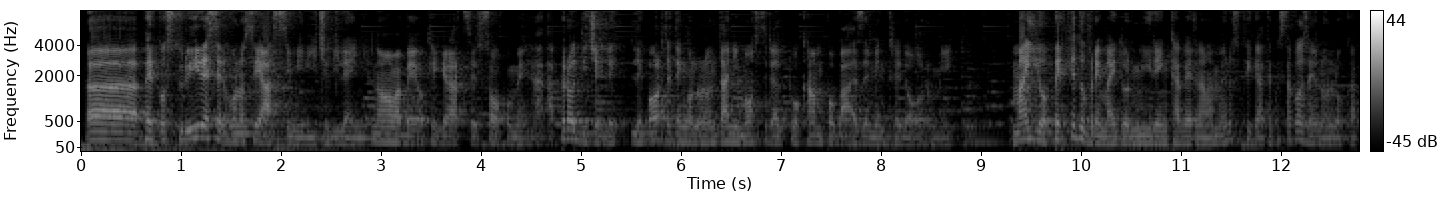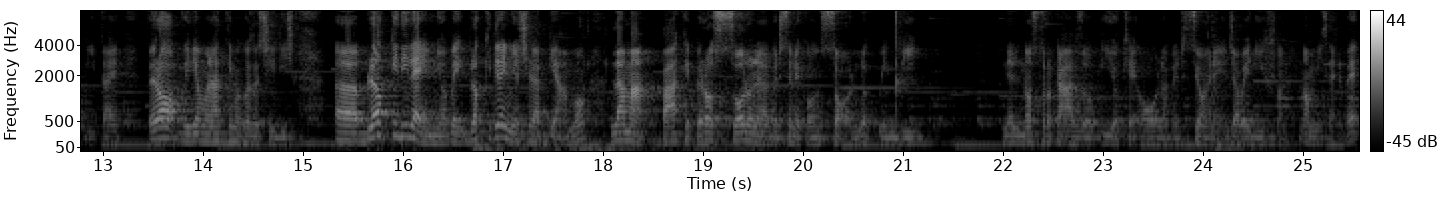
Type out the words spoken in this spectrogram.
Uh, per costruire servono sei assi mi dice di legno. No vabbè ok grazie so come. Uh, Però dice le, le, porte tengono lontani i mostri dal tuo campo base mentre dormi. Ma io perché dovrei mai dormire in caverna? Ma me lo spiegate questa cosa io non l'ho capita eh. Però vediamo un attimo cosa ci dice. Uh, Blocchi di legno. Beh i blocchi di legno ce li abbiamo. La mappa che però solo nella versione console Quindi nel nostro caso io che ho la versione Java Edition non mi serve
